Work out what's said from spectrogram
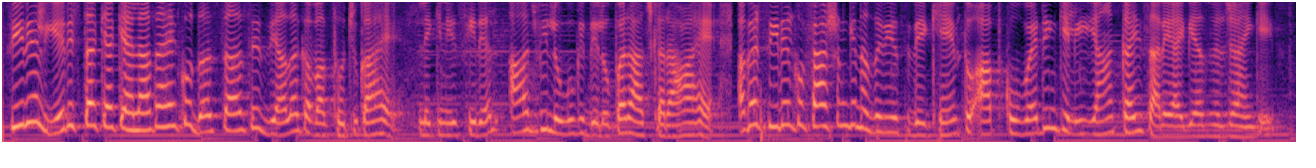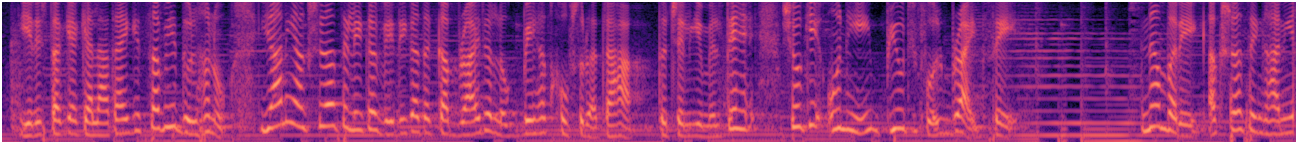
सीरियल ये रिश्ता क्या कहलाता है को 10 साल से ज़्यादा का वक्त हो चुका है। लेकिन ये सीरियल आज भी लोगों के दिलों पर राज कर रहा है। अगर सीरियल को फ़ैशन के नज़रिए से देखें तो आपको वेडिंग के लिए यहाँ कई सारे आइडियाज़ मिल जाएँगे। ये रिश्ता क्या कहलाता है कि सभी दुल्हनों, यानी अक्षरा से लेकर वेदिका तक का ब्राइडल लुक बेहद खूबसूरत रहा। तो चलिए मिलते हैं शो की उन्हीं ब्यूटीफुल ब्राइड से। नंबर एक, अक्षरा सिंघानिया।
